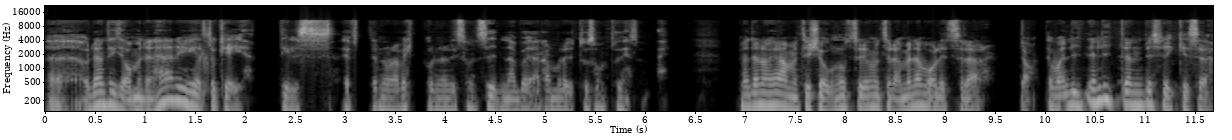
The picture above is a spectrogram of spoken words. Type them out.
ja. Eh, Och den tänkte jag, ja, men den här är ju helt okej. Tills efter några veckor när liksom sidorna börjar ramla ut och sånt. Men den har jag använt till show notes, så det var inte sådär, men den var lite sådär, ja, det var en, li- en liten besvikelse.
